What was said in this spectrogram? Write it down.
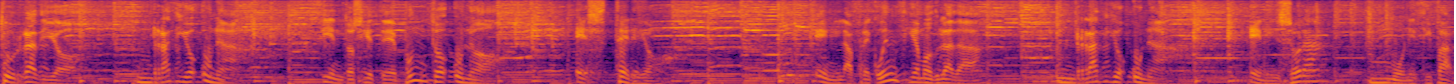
Tu radio. Radio Una. 107.1. Estéreo. En la frecuencia modulada. Radio Una. Emisora municipal.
